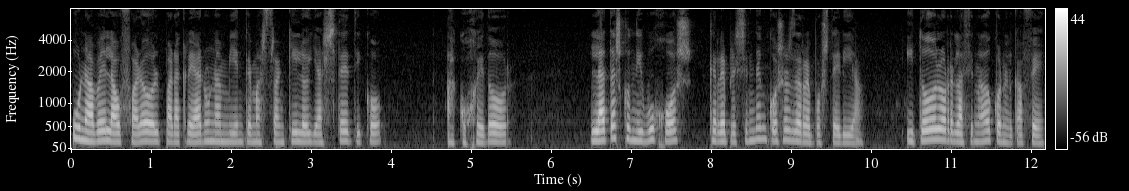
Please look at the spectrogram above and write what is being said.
una vela o farol para crear un ambiente más tranquilo y estético, acogedor, latas con dibujos que representen cosas de repostería y todo lo relacionado con el café.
